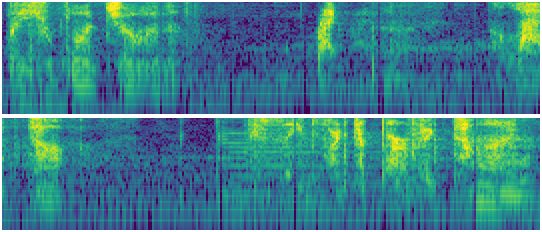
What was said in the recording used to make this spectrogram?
What do you want, John? Right. The laptop. This seems like the perfect time.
